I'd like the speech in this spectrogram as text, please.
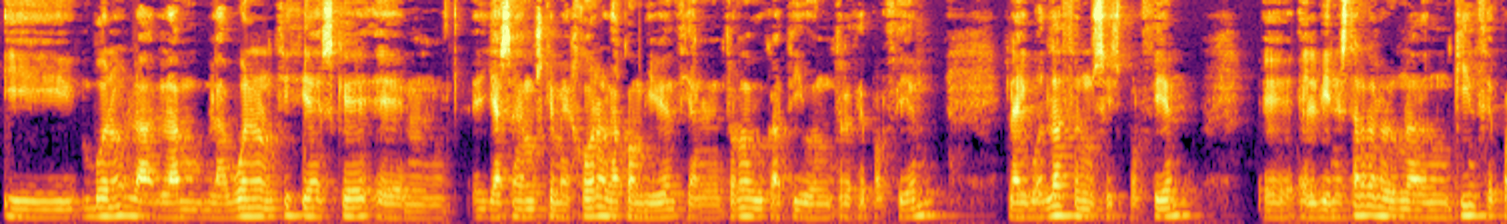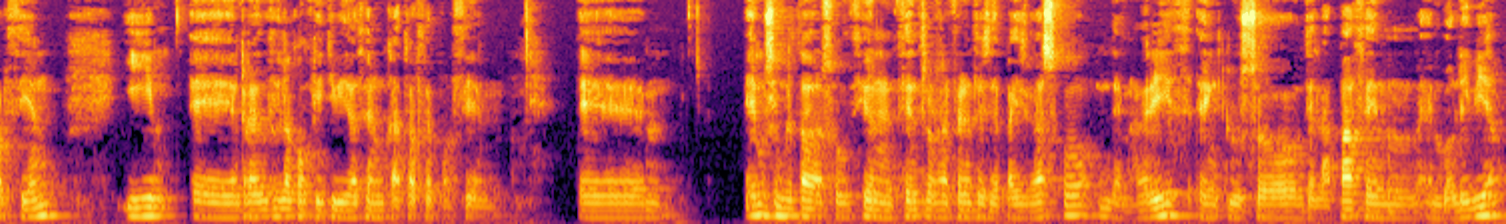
y bueno, la, buena noticia es que em, ya sabemos que mejora la convivencia en el entorno educativo en un 13%, la igualdad en un 6%, el bienestar del alumnado en un 15% y eh, reduce la conflictividad en un 14%. Hemos implementado la solución en centros referentes del País Vasco, de Madrid e incluso de La Paz en, Bolivia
